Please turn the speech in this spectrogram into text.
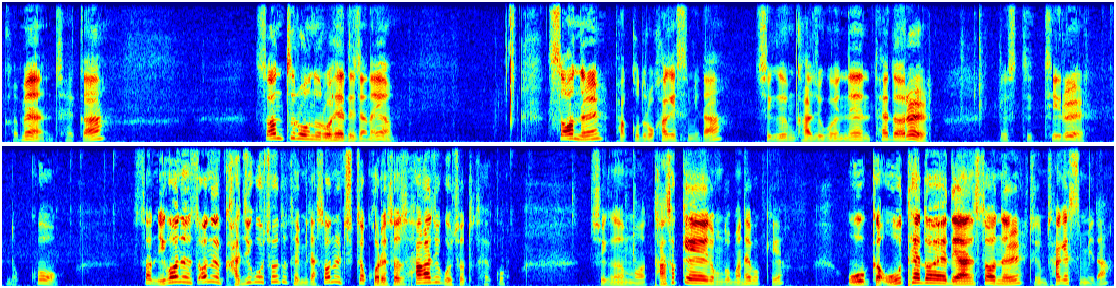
그러면 제가 썬트론으로 해야 되잖아요. 썬을 바꾸도록 하겠습니다. 지금 가지고 있는 테더를 USDT를 넣고 썬 이거는 썬을 가지고 오셔도 됩니다. 썬을 직접 거래소에서 사가지고 오셔도 되고 지금 뭐 다섯 개 정도만 해볼게요. 5, 그러니까 5테더에 대한 썬을 지금 사겠습니다.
